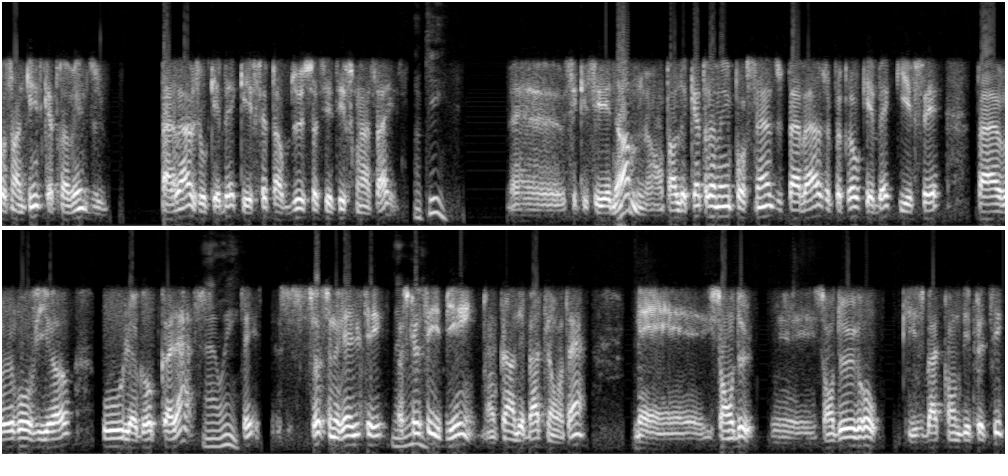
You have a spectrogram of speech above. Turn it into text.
75-80 du pavage au Québec est fait par deux sociétés françaises. OK. Euh, c'est énorme. On parle de 80% du pavage à peu près au Québec qui est fait par Eurovia ou le groupe Colas. Ah oui. Ça, c'est une réalité. Ben Parce oui. que c'est bien. On peut en débattre longtemps. Mais ils sont deux. Ils sont deux gros qui se battent contre des petits.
